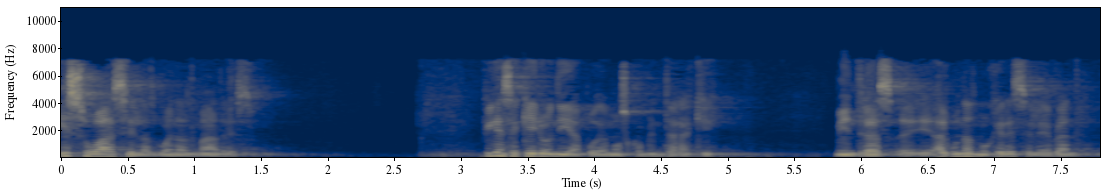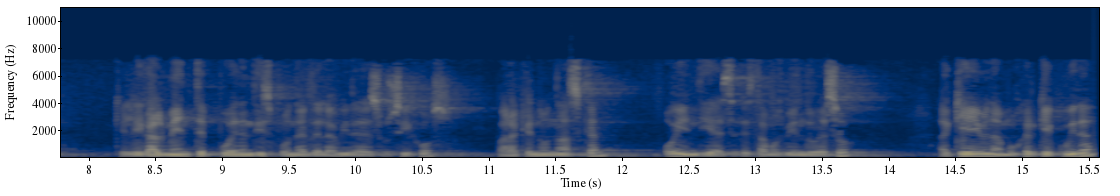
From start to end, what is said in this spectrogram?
Eso hacen las buenas madres. Fíjense qué ironía podemos comentar aquí. Mientras eh, algunas mujeres celebran que legalmente pueden disponer de la vida de sus hijos para que no nazcan, hoy en día estamos viendo eso. Aquí hay una mujer que cuida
